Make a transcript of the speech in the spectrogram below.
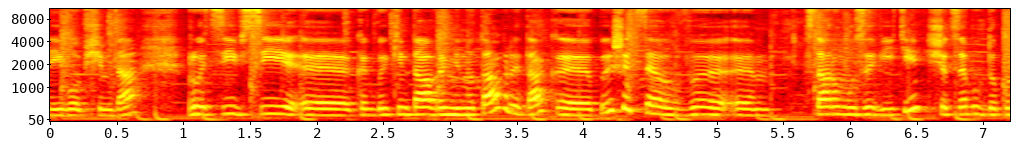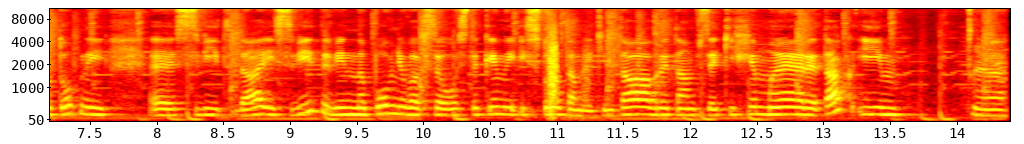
І в общем, да, про ці всі е, как би, кентаври, мінотаври, так е, пишеться в е, старому завіті, що це був допотопний е, світ. Да, і світ він наповнювався ось такими істотами, кентаври, там всякі химери, так і. Е,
